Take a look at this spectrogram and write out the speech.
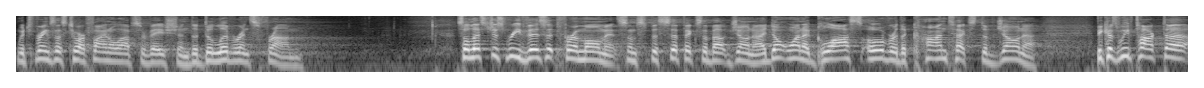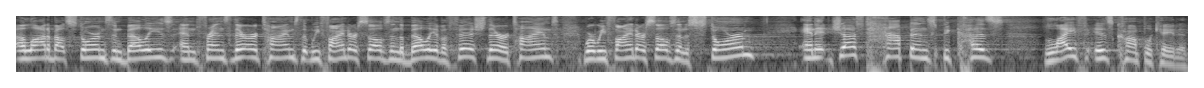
which brings us to our final observation the deliverance from. So let's just revisit for a moment some specifics about Jonah. I don't want to gloss over the context of Jonah because we've talked uh, a lot about storms and bellies. And friends, there are times that we find ourselves in the belly of a fish, there are times where we find ourselves in a storm, and it just happens because life is complicated.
